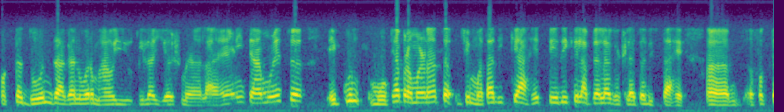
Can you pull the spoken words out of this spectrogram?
फक्त दोन जागांवर महायुतीला यश मिळालं आहे. आणि त्यामुळेच एकूण मोठ्या प्रमाणात जे मताधिक्य आहेत ते देखील आपल्याला घटल्याचं दिसतं आहे. फक्त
